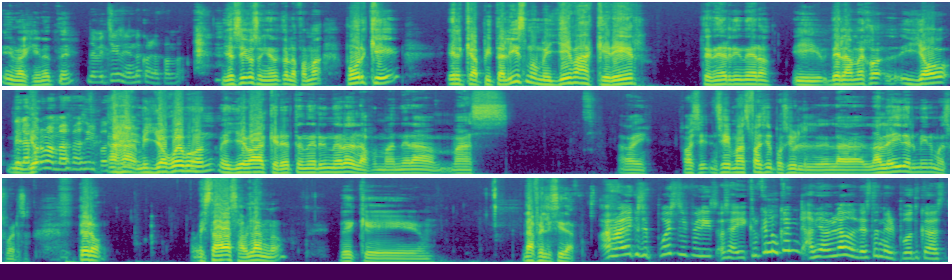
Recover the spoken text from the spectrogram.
Imagínate. David sigue soñando con la fama. Yo sigo soñando con la fama porque el capitalismo me lleva a querer tener dinero. Y de la mejor. Y yo. De la yo- forma más fácil posible. Ajá, mi yo huevón me lleva a querer tener dinero de la manera más. Ay, fácil, sí, más fácil posible. La, la ley del mínimo esfuerzo. Pero, estabas hablando de que. La felicidad. Ajá, de que se puede ser feliz. O sea, y creo que nunca había hablado de esto en el podcast.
